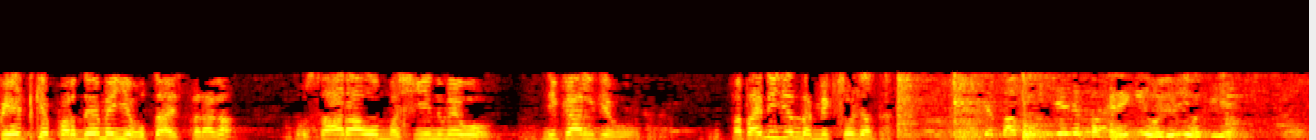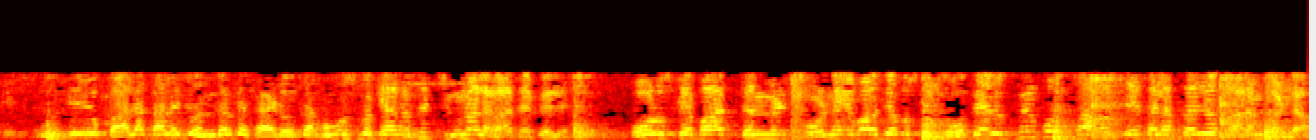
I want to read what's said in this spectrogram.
پیٹ کے پردے میں یہ ہوتا ہے اس طرح کا۔ تو سارا وہ مشین میں وہ نکال کے وہ، پتہ ہی نہیں چلتا مکس ہو جاتا۔ ہے جب آپ بکرے کی ہوجڑی ہوتی ہے، اس کے جو کالا کالا جو اندر کا سائڈ ہوتا ہے، ہم اس میں کیا کرتے ہیں؟ چونا لگاتے ہیں پہلے۔ اور اس کے بعد چند منٹ چھوڑنے کے بعد جب اس کو دھوتے ہیں تو بالکل صاف جیسا لگتا ہے جو سالم کنڈا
